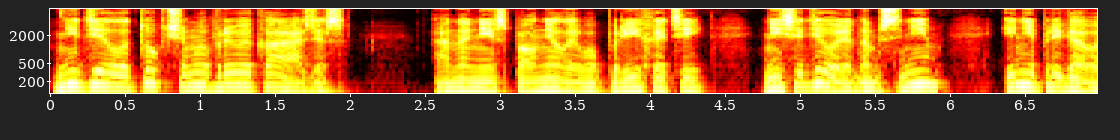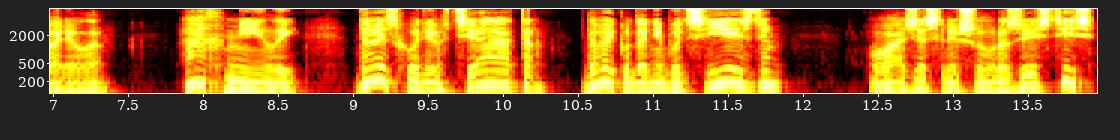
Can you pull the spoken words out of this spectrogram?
не делала то, к чему привык Азис. Она не исполняла его прихотей, не сидела рядом с ним и не приговаривала. «Ах, милый, давай сходим в театр, давай куда-нибудь съездим». Оазис решил развестись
